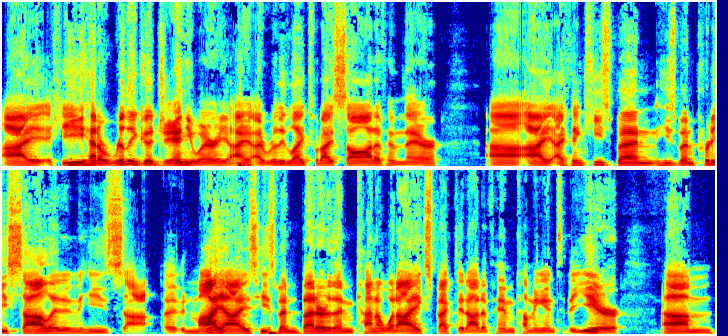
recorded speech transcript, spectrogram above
I he had a really good January. I, I really liked what I saw out of him there. Uh, I, I think he's been he's been pretty solid, and he's uh, in my eyes he's been better than kind of what I expected out of him coming into the year. Um,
